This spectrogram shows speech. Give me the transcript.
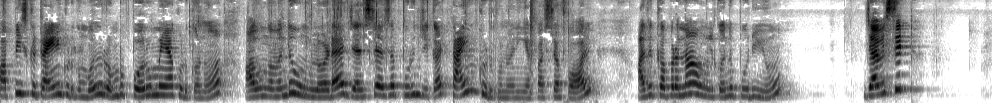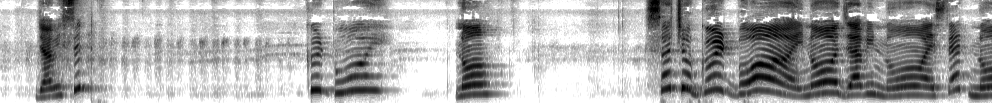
பப்பீஸ்க்கு ட்ரைனிங் கொடுக்கும்போது ரொம்ப பொறுமையாக கொடுக்கணும். அவங்க வந்து உங்களோட ஜெஸ்டர்ஸை புரிஞ்சிக்க டைம் கொடுக்கணும் நீங்கள் ஃபர்ஸ்ட் ஆஃப் ஆல் அதுக்கப்புறம் தான் அவங்களுக்கு வந்து புரியும். Javi sit good boy no Such a good boy. No, Javi, no. I said no.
